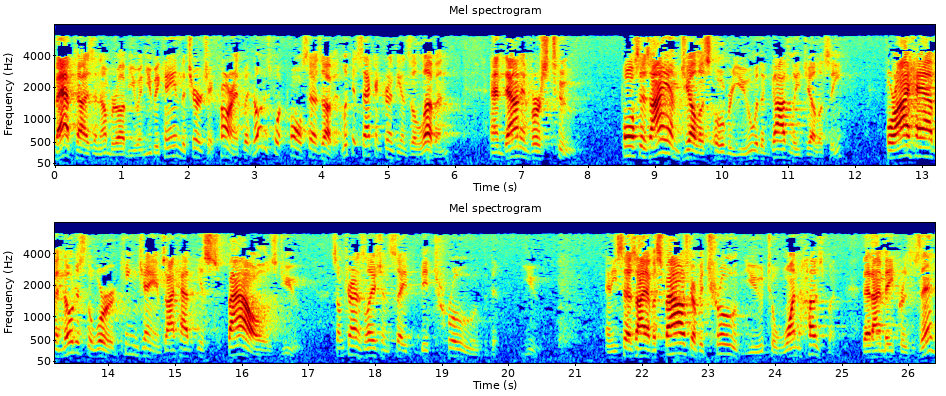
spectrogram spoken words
baptize a number of you, and you became the church at Corinth. But notice what Paul says of it. Look at 2 Corinthians 11, and down in verse 2. Paul says, I am jealous over you with a godly jealousy. For I have, and notice the word, King James, I have espoused you. Some translations say betrothed you. And he says, I have espoused or betrothed you to one husband, that I may present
